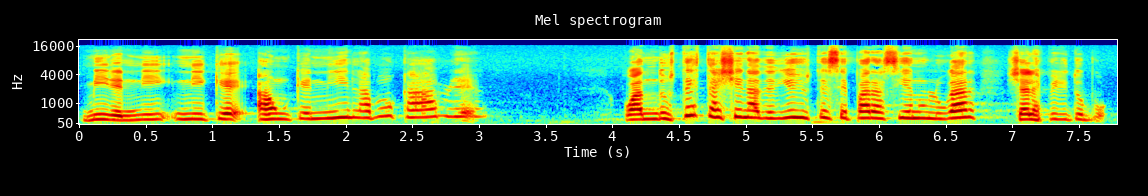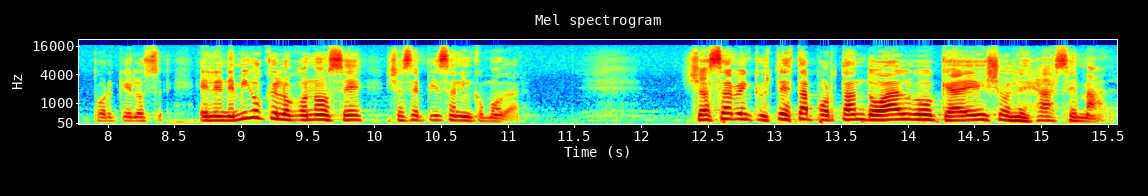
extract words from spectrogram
Miren, ni, ni que, aunque ni la boca hable, cuando usted está llena de Dios y usted se para así en un lugar, ya el espíritu, porque el enemigo que lo conoce, ya se empiezan a incomodar. Ya saben que usted está aportando algo que a ellos les hace mal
